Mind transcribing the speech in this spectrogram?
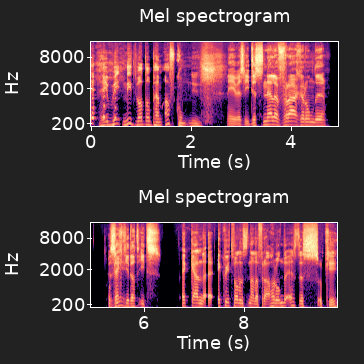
Hij weet niet wat op hem afkomt nu. nee, Wesley. De snelle vragenronde. Zegt je dat iets? Ik, ken, ik weet wat een snelle vragenronde is, dus oké.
